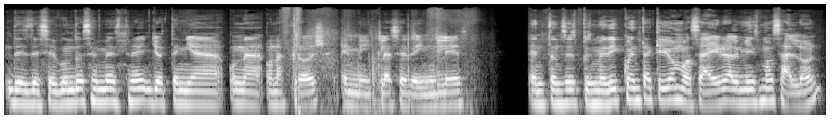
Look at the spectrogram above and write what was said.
desde segundo semestre yo tenía una, una crush en mi clase de inglés. Entonces, pues me di cuenta que íbamos a ir al mismo salón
